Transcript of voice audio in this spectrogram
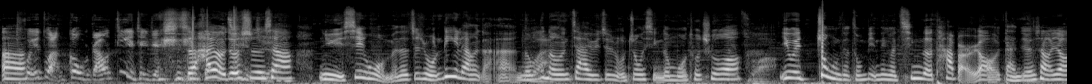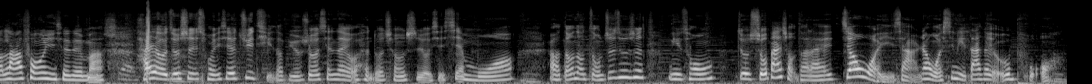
呃，腿短够不着地这件事情。对，还有就是像女性，我们的这种力量感，能不能驾驭这种重型的摩托车？因为重的总比那个轻的踏板要感觉上要拉风一些，对吗？是还有就是从一些具体的，比如说现在有很多城市有些限摩，然后等等，总之就是你从就手把手的来教我一下，让我心里大概有个谱。嗯，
